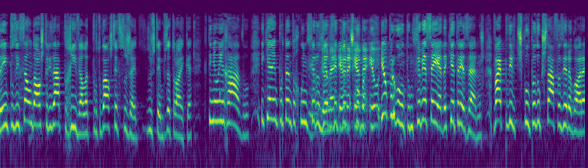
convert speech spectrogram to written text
da imposição da austeridade terrível a que Portugal esteve sujeito dos tempos da Troika, que tinham errado e que era importante reconhecer os erros e pedir desculpa. Eu, eu, eu pergunto-me se o BCE daqui a três anos vai pedir desculpa do que está a fazer agora,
